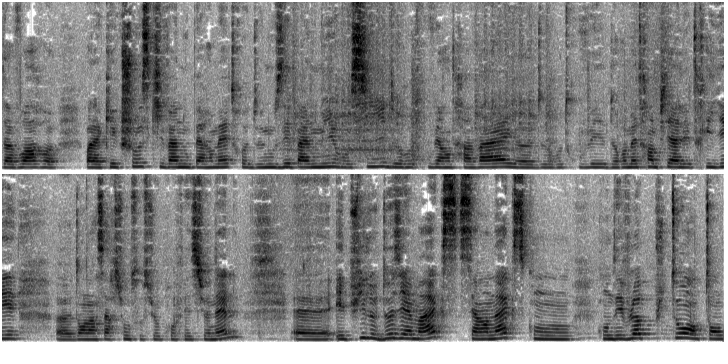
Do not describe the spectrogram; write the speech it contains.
d'avoir euh, voilà, quelque chose qui va nous permettre de nous épanouir aussi, de retrouver un travail, euh, de, retrouver, de remettre un pied à l'étrier euh, dans l'insertion socio-professionnelle. Et puis le deuxième axe, c'est un axe qu'on développe plutôt en tant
